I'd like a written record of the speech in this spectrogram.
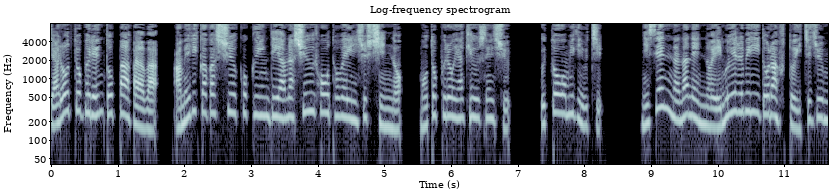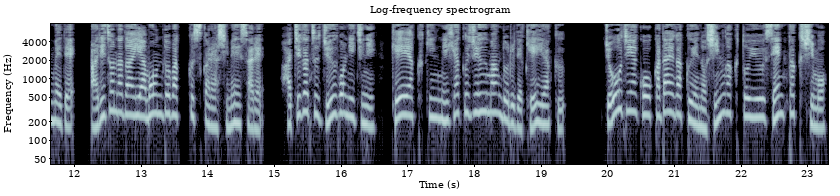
ジャロット・ブレント・パーパーは、アメリカ合衆国インディアナ州フォートウェイン出身の元プロ野球選手、宇藤右打ち。2007年の MLB ドラフト1巡目でアリゾナダイヤモンドバックスから指名され、8月15日に契約金210万ドルで契約。ジョージア工科大学への進学という選択肢も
